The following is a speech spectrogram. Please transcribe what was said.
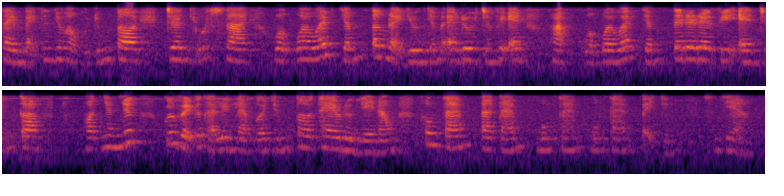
xem bản tin du học của chúng tôi trên website hoặc www.tândạidương.edu.vn hoặc www.tddvn.com hoặc nhanh nhất, quý vị có thể liên lạc với chúng tôi theo đường dây nóng 08 38 48 48 79. Xin chào.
